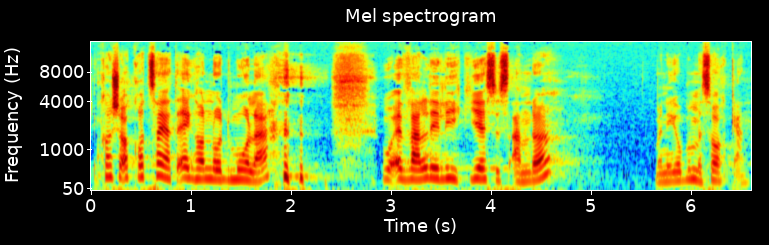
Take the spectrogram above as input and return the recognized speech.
Jeg kan ikke akkurat si at jeg har nådd målet og er veldig lik Jesus enda, men jeg jobber med saken.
